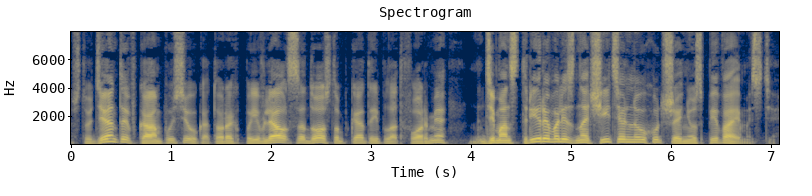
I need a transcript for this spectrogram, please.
Студенты в кампусе, у которых появлялся доступ к этой платформе, демонстрировали значительное ухудшение успеваемости,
